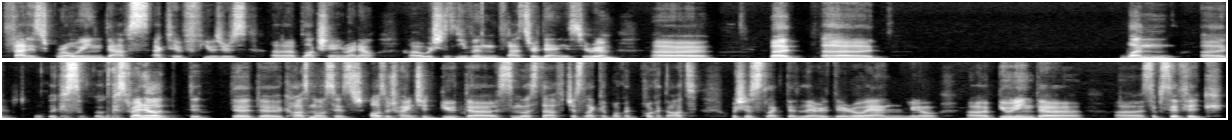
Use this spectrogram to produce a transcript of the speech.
fastest growing devs active users uh, blockchain right now, uh, which is even faster than Ethereum. Uh, but uh, one because because right now the the, the Cosmos is also trying to build the similar stuff, just like a Polkadot, which is like the layer zero and you know building the specific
